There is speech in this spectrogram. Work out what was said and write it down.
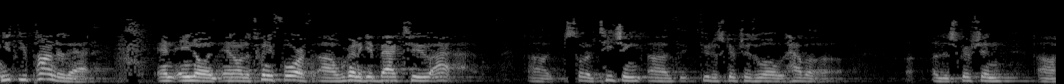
you, you ponder that. And, you know, and, on the 24th, uh, we're going to get back to I, uh, sort of teaching uh, th- through the scriptures. We'll have a, a description uh,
